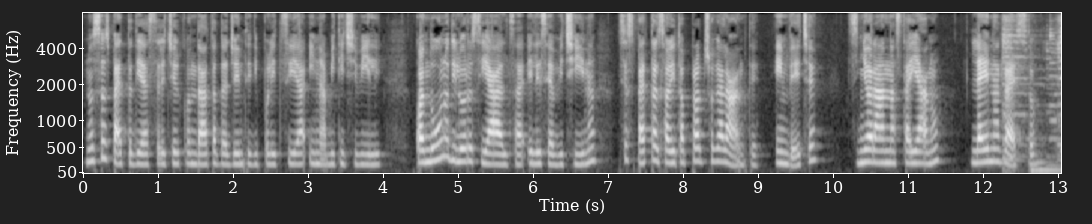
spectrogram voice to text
non sospetta di essere circondata da agenti di polizia in abiti civili. Quando uno di loro si alza e le si avvicina, si aspetta il solito approccio galante. E invece, signora Anna Staiano, lei è in arresto.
